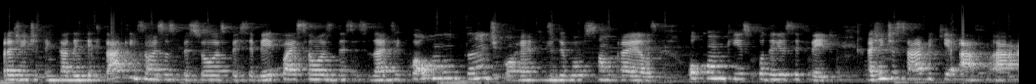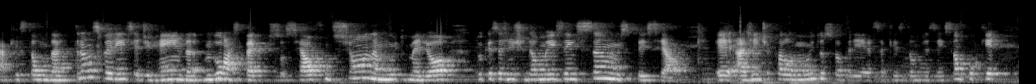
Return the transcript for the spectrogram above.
para a gente tentar detectar quem são essas pessoas, perceber quais são as necessidades e qual o montante correto de devolução para elas ou como que isso poderia ser feito. A gente sabe que a, a questão da transferência de renda no aspecto social funciona muito melhor do que se a gente der uma isenção especial. É, a gente falou muito sobre essa questão de isenção porque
